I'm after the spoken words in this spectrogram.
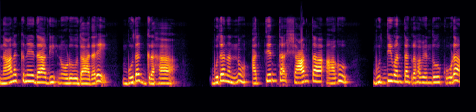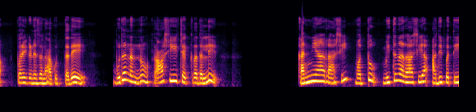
ನಾಲ್ಕನೇದಾಗಿ ನೋಡುವುದಾದರೆ ಬುಧಗ್ರಹ. ಬುಧನನ್ನು ಅತ್ಯಂತ ಶಾಂತ ಹಾಗೂ ಬುದ್ಧಿವಂತ ಗ್ರಹವೆಂದು ಕೂಡ ಪರಿಗಣಿಸಲಾಗುತ್ತದೆ. ಬುಧನನ್ನು ರಾಶಿ ಚಕ್ರದಲ್ಲಿ ಕನ್ಯಾ ರಾಶಿ ಮತ್ತು ಮಿಥುನ ರಾಶಿಯ ಅಧಿಪತಿ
